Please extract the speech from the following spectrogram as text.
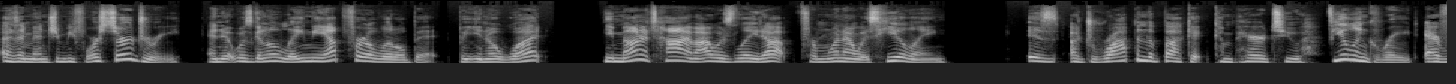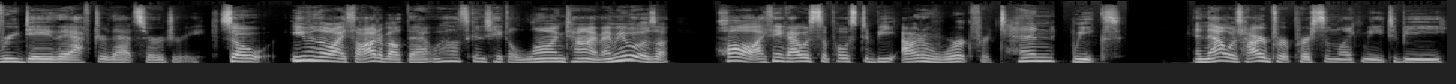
as I mentioned before, surgery and it was going to lay me up for a little bit. But you know what? The amount of time I was laid up from when I was healing is a drop in the bucket compared to feeling great every day after that surgery. So even though I thought about that, well, it's going to take a long time. I mean, it was a haul. I think I was supposed to be out of work for 10 weeks. And that was hard for a person like me to be,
